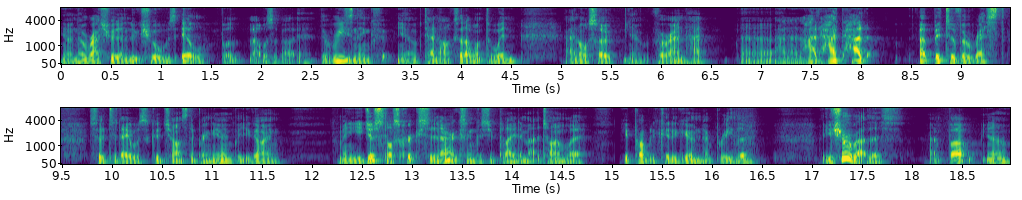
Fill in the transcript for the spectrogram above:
you know, no Rashford and Luke Shaw was ill, but that was about it. The reasoning for you know Ten Hag said I want to win, and also you know Varane had uh, had, had had had a bit of a rest. So today was a good chance to bring him in. But you're going, I mean, you just lost Christian Eriksen because you played him at a time where you probably could have given him a breather. Are you sure about this? Uh, But, you know,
